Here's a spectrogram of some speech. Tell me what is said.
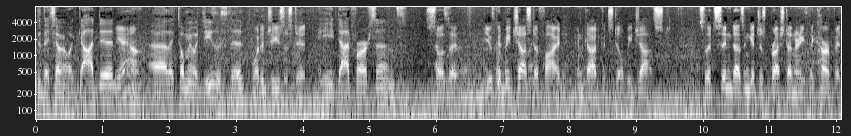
Did they tell me what God did? Yeah. Uh, they told me what Jesus did. What did Jesus did? He died for our sins. So That's, that you could be justified and God could still be just. So that sin doesn't get just brushed underneath the carpet.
